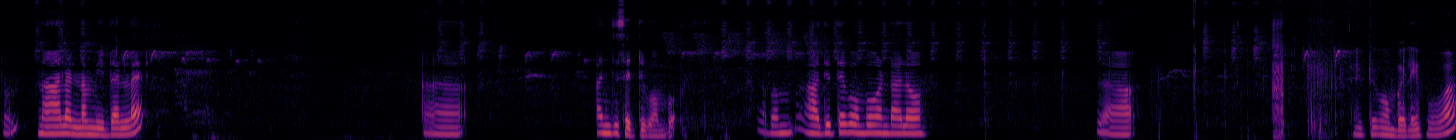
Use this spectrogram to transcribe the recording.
അപ്പം നാലെണ്ണം വീതമുള്ള അഞ്ച് സെറ്റ് കോംബോ. അപ്പം ആദ്യത്തെ കോംബോ കണ്ടാലോ? ആദ്യത്തെ കോംബോയിലേക്ക് പോവാം.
